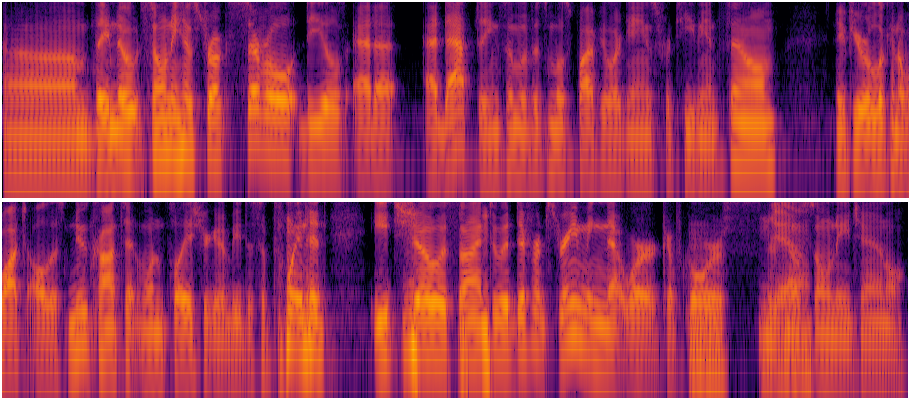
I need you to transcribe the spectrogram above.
Um, they note Sony has struck several deals at adapting some of its most popular games for TV and film. If you're looking to watch all this new content in one place, you're going to be disappointed. Each show is signed to a different streaming network, of course. There's no Sony channel.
